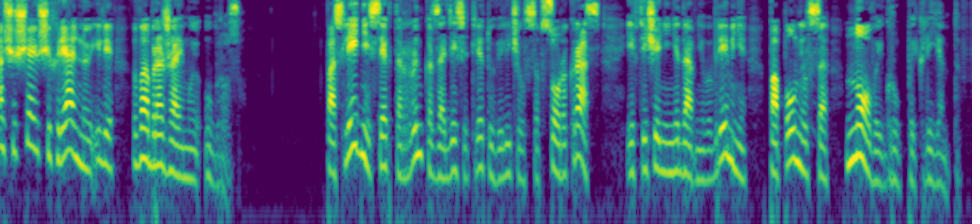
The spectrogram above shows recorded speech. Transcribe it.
ощущающих реальную или воображаемую угрозу. Последний сектор рынка за 10 лет увеличился в 40 раз и в течение недавнего времени пополнился новой группой клиентов.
